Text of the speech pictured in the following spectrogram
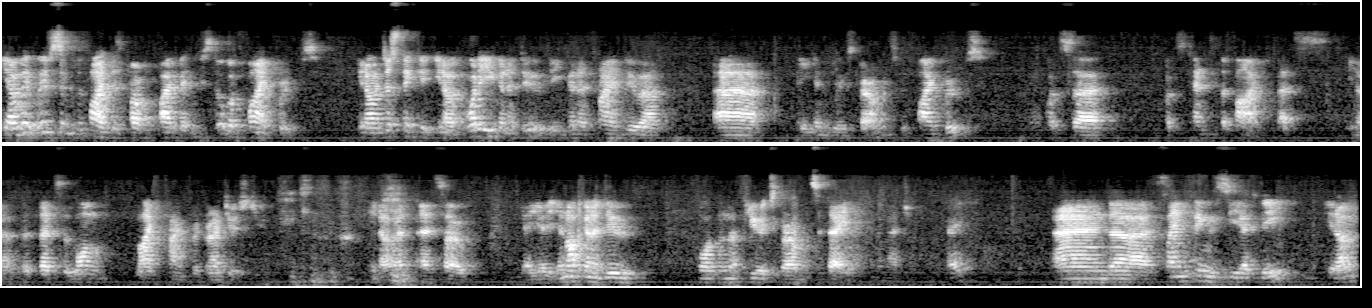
you know, we, have simplified this problem quite a bit. We've still got five groups. You know, and just think, you know, what are you going to do? Are you going to try and do a, uh, are you going to do experiments with five groups? What's, uh, what's 10 to the 5? That's, you know, that, that's a long lifetime for a graduate student. you know, and, and so yeah, you're, you're not going to do more than a few experiments a day, I can imagine. Okay? And uh, same thing with CFD, you know,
